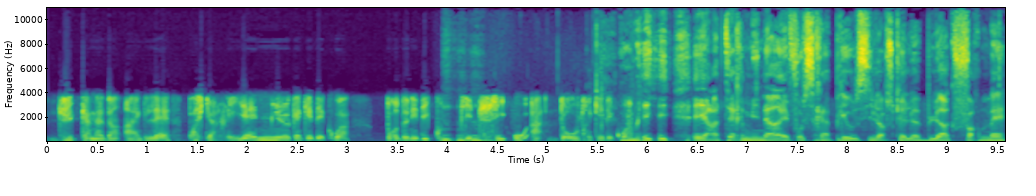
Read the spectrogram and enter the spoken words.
du Canada anglais parce qu'il n'y a rien de mieux qu'un Québécois pour donner des coups de pied, sais où, à d'autres Québécois. Oui, et en terminant, il faut se rappeler aussi, lorsque le Bloc formait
